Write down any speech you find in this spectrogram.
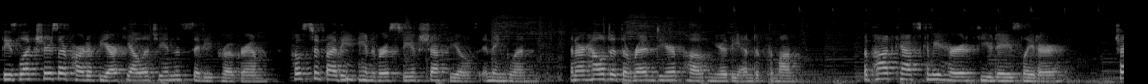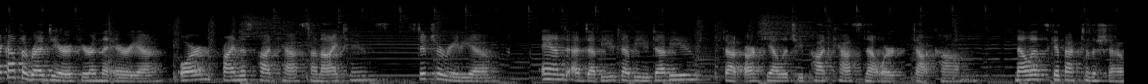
These lectures are part of the Archaeology in the City program, hosted by the University of Sheffield in England, and are held at the Red Deer Pub near the end of the month. The podcast can be heard a few days later. Check out the Red Deer if you're in the area, or find this podcast on iTunes, Stitcher Radio, and at www.archaeologypodcastnetwork.com. Now let's get back to the show.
